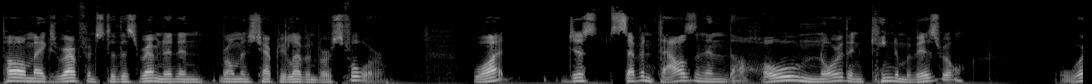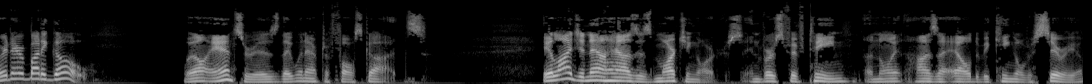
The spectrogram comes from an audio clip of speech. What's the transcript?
Paul makes reference to this remnant in Romans chapter 11, verse 4. What? Just 7,000 in the whole northern kingdom of Israel? Where'd everybody go? Well, answer is they went after false gods. Elijah now has his marching orders. In verse 15, anoint Hazael to be king over Syria.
